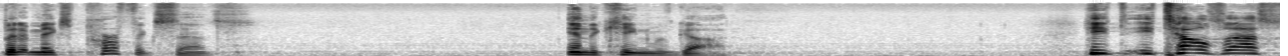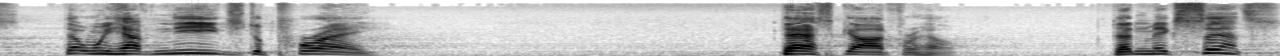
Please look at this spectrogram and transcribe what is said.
but it makes perfect sense in the kingdom of God. He, he tells us that when we have needs to pray, to ask God for help. Doesn't make sense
